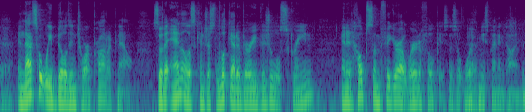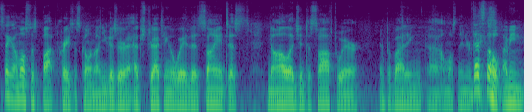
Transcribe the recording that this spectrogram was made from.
yeah. And that's what we build into our product now. So the analyst can just look at a very visual screen and it helps them figure out where to focus. Is it worth me spending time? It's like almost this bot craze that's going on. You guys are abstracting away the scientists' knowledge into software and providing uh, almost an interface. That's the hope. I mean,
